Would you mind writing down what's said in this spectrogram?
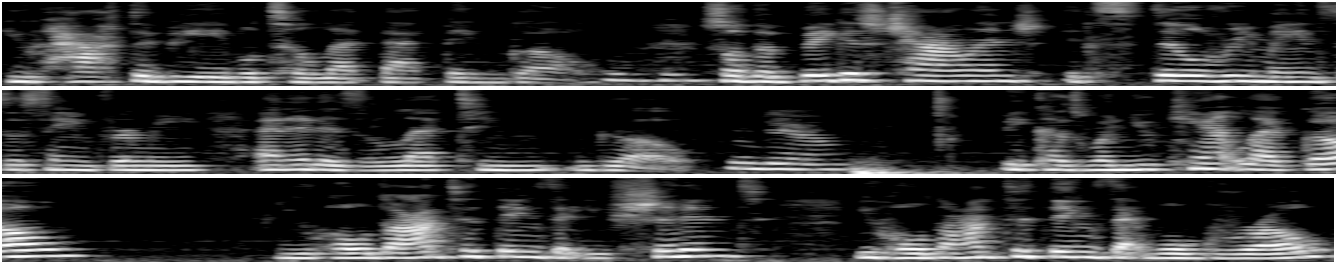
you have to be able to let that thing go. Mhm. So the biggest challenge, it still remains the same for me, and it is letting go. Yeah. Because when you can't let go, you hold on to things that you shouldn't. You hold on to things that will grow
